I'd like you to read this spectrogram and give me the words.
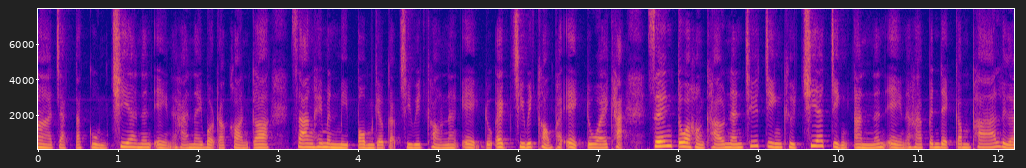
มาจากตระกูลเชียนั่นเองนะคะ ในบทละครก็สร้างให้มันมีปมเกี่ยวกับชีวิตของนางเอกด้วยชีวิตของพระเอกด้วยค่ะ ซึ่งตัวของเขานั้นชื่อจริงคือเชียจิงอันนั่นเองนะคะ เป็นเด็กกำพร้าเหลือ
